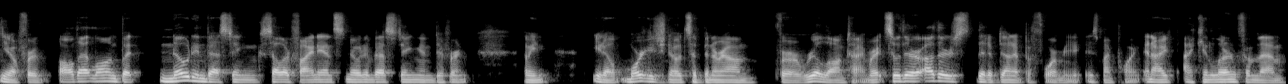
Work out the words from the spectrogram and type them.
you know for all that long but note investing seller finance note investing and different i mean you know mortgage notes have been around for a real long time right? So there are others that have done it before me is my point and i i can learn from them.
